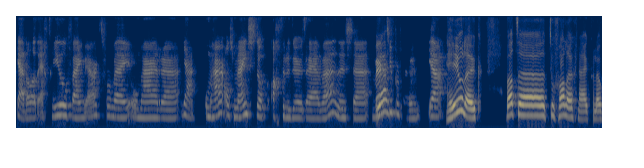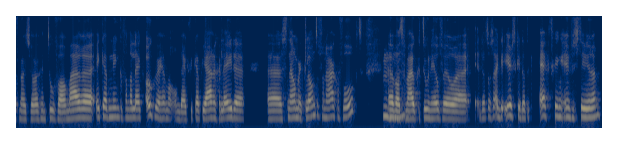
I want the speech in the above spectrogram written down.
ja, dat het echt heel fijn werkt voor mij om haar, ja, om haar als mijn stok achter de deur te hebben. Dus werkt ja. super fijn. Ja. Heel leuk. Wat uh, toevallig, nou ik geloof nooit zo erg in toeval, maar uh, ik heb Ninke van der Lek ook weer helemaal ontdekt. Ik heb jaren geleden uh, snel meer klanten van haar gevolgd. Mm -hmm. wat voor mij ook toen heel veel, dat was eigenlijk de eerste keer dat ik echt ging investeren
